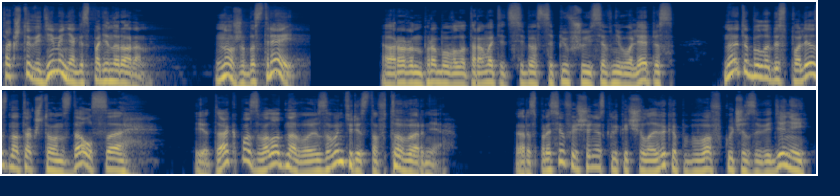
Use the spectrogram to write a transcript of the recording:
так что веди меня, господин Роран. Ну же, быстрей!» Роран пробовал оторвать от себя вцепившуюся в него ляпис, но это было бесполезно, так что он сдался и так позвал одного из авантюристов в таверне. Распросив еще несколько человек и побывав в куче заведений,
